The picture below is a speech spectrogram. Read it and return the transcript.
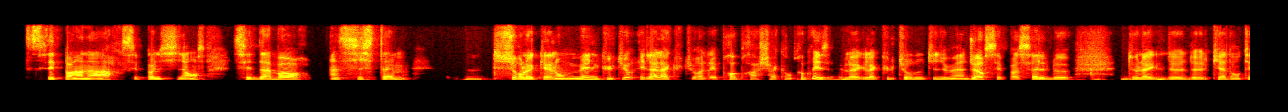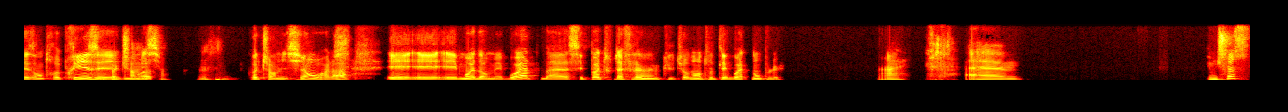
c'est pas un art, c'est pas une science, c'est d'abord un système sur lequel on met une culture. Et là, la culture, elle est propre à chaque entreprise. La, culture d'outil du manager, c'est pas celle de, de, la, de, qu'il y a dans tes entreprises. Et coach en mission. Coach en mission, voilà. Et, et, moi, dans mes boîtes, bah, c'est pas tout à fait la même culture dans toutes les boîtes non plus. Ouais. Euh, une chose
